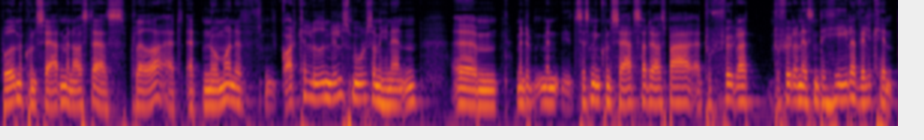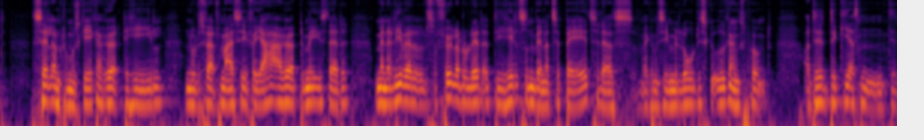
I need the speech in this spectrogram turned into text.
både med koncerten, men også deres plader, at, at numrene godt kan lyde en lille smule som hinanden. Øhm, men, det, men til sådan en koncert, så er det også bare, at du føler, du føler næsten, det hele er velkendt, selvom du måske ikke har hørt det hele. Nu er det svært for mig at sige, for jeg har hørt det meste af det, men alligevel så føler du lidt, at de hele tiden vender tilbage til deres, hvad kan man sige, melodiske udgangspunkt. Og det, det giver sådan det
